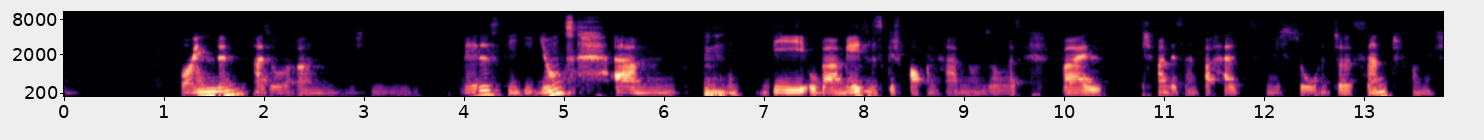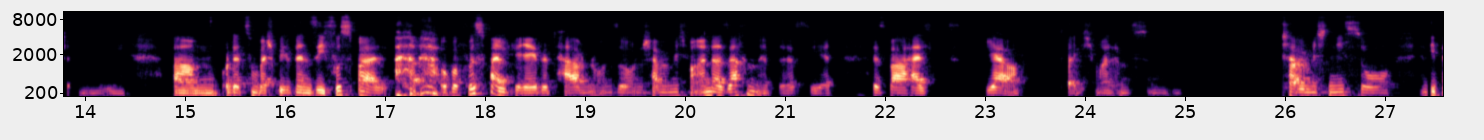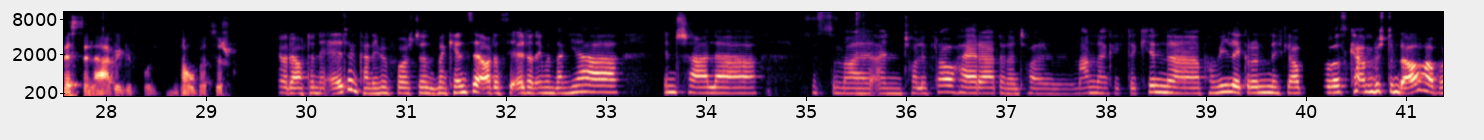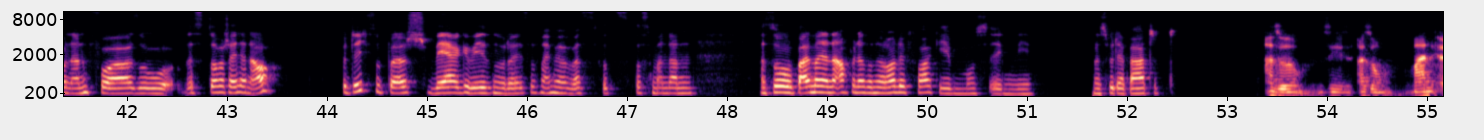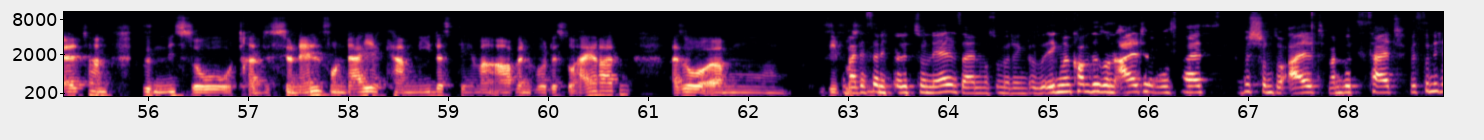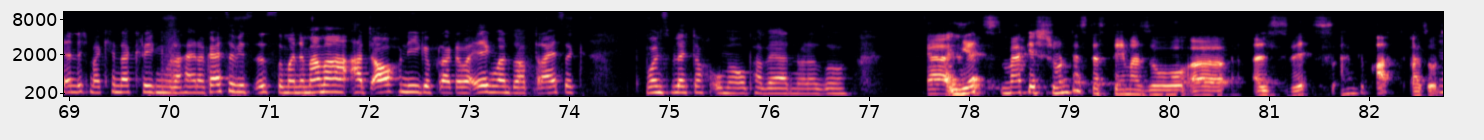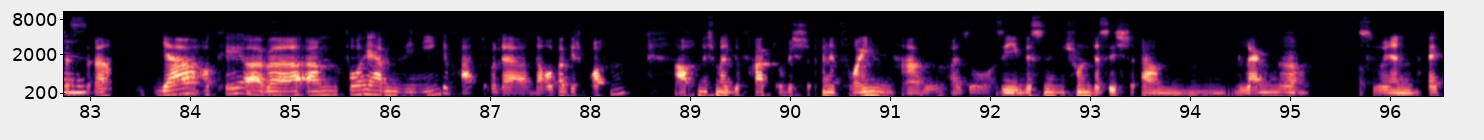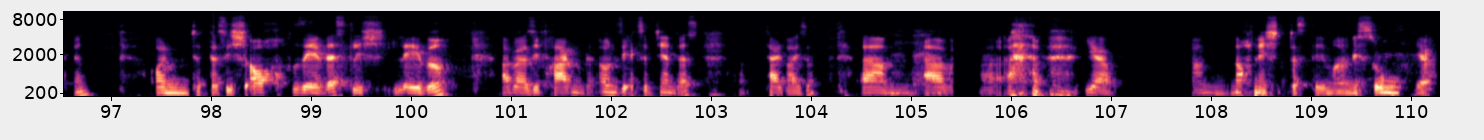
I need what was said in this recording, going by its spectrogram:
Freundin, also ähm, nicht die Mädels, die Jungs, ähm, die über Mädels gesprochen haben und sowas, weil ich fand es einfach halt nicht so interessant für mich irgendwie. Ähm, oder zum Beispiel, wenn sie Fußball, über Fußball geredet haben und so, und ich habe mich für andere Sachen interessiert. Das war halt, ja, sage ich mal, ein bisschen, ich habe mich nicht so in die beste Lage gefunden, darüber zu sprechen. Oder auch deine Eltern, kann ich mir vorstellen. Man kennt es ja auch, dass die Eltern irgendwann sagen, ja, inshallah, wirst du mal eine tolle Frau heiraten oder einen tollen Mann, dann kriegt er Kinder, Familie gründen. Ich glaube, sowas kam bestimmt auch ab und an vor. So, das ist doch wahrscheinlich dann auch für dich super schwer gewesen oder ist das manchmal was, was, was man dann, also weil man dann auch wieder so eine Rolle vorgeben muss irgendwie. Und es wird erwartet. Also, sie, also meine Eltern sind nicht so traditionell, von daher kam nie das Thema, ah, wann würdest du heiraten? Also ähm, sie Weil das ja nicht traditionell sein muss unbedingt. Also irgendwann kommt ja so ein Alter, wo es heißt, du bist schon so alt, wann wird es Zeit? Willst du nicht endlich mal Kinder kriegen oder heiraten? Weißt du, wie es ist? So meine Mama hat auch nie gefragt, aber irgendwann so ab 30 wollen sie vielleicht doch Oma, Opa werden oder so. Ja, jetzt mag ich schon, dass das Thema so äh, als Witz angebracht, also das, Mhm. ähm, ja, okay, aber ähm, vorher haben sie nie gefragt oder darüber gesprochen, auch nicht mal gefragt, ob ich eine Freundin habe. Also sie wissen schon, dass ich ähm, lange aus Syrien weg bin und dass ich auch sehr westlich lebe, aber sie fragen und sie akzeptieren das teilweise, ähm, aber äh, ja, ähm, noch nicht das Thema, nicht so, Mhm. ja.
